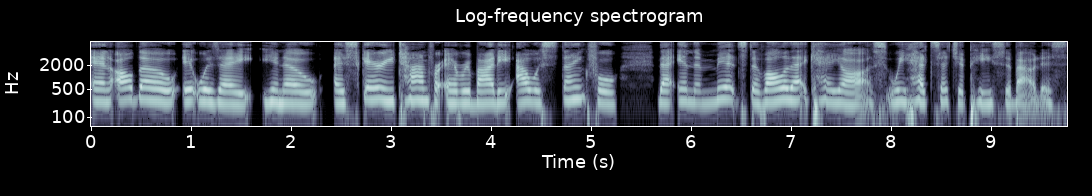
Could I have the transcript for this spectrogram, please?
And although it was a you know a scary time for everybody, I was thankful that in the midst of all of that chaos, we had such a peace about us,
